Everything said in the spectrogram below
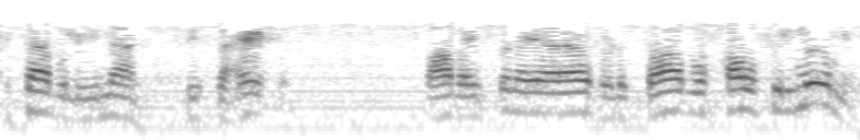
kitaab liimaan fi saxiixi baabaysanaya ayaa wuxu uhi baabu khawfi lmu'min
